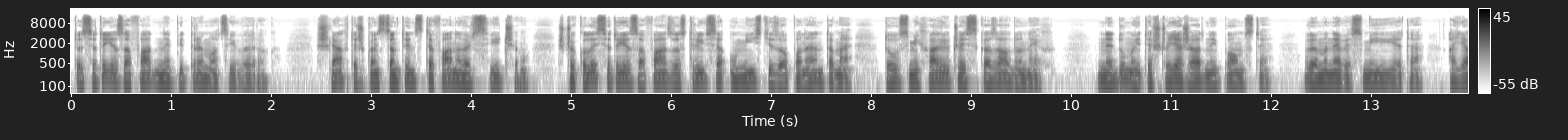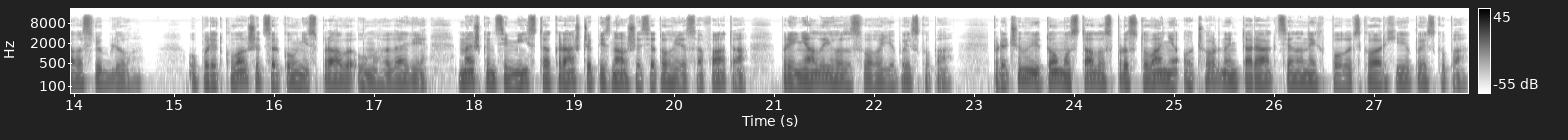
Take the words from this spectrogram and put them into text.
то святий Йосафат не підтримав цей вирок. Шляхтич Константин Стефанович свідчив, що коли святий Йосафат зустрівся у місті з опонентами, то, усміхаючись, сказав до них Не думайте, що я жадний помсти. Ви мене висміюєте, а я вас люблю. Упорядкувавши церковні справи у Могилеві, мешканці міста, краще пізнавши святого Єсафата, прийняли його за свого єпископа. Причиною тому стало спростування очорнень та реакція на них полоцького архієпископа,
